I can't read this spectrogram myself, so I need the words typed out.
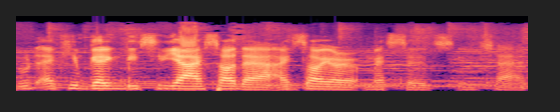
Dude, I keep getting DC. Yeah, I saw that. I saw your message in chat.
